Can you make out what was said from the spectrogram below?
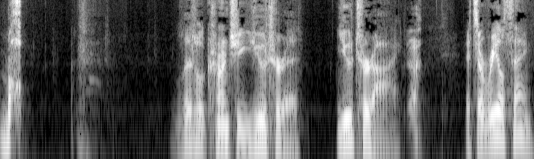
Little crunchy uteri. Uteri. It's a real thing.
